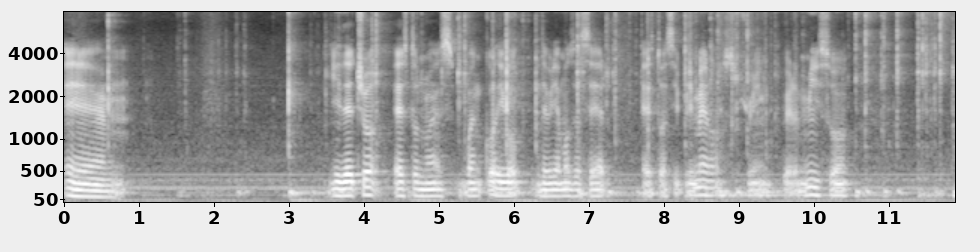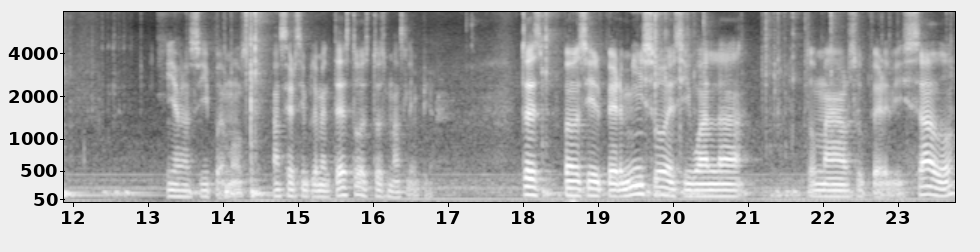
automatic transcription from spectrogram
eh, y de hecho esto no es buen código. Deberíamos de hacer esto así primero. String permiso. Y ahora sí podemos hacer simplemente esto. Esto es más limpio. Entonces puedo decir permiso es igual a tomar supervisado.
